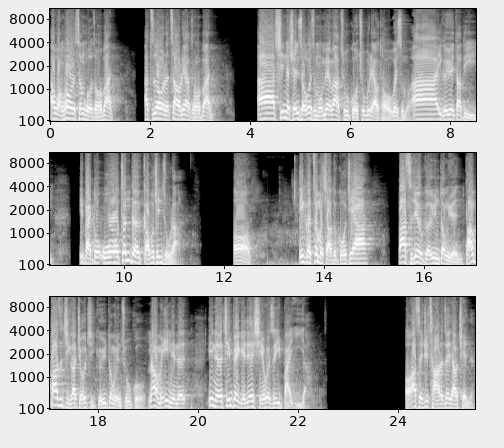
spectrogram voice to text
啊，往后的生活怎么办？啊，之后的照料怎么办？啊，新的选手为什么没有办法出国，出不了头？为什么？啊，一个月到底一百多，我真的搞不清楚了。哦，一个这么小的国家，八十六个运动员，好像八十几个、九十几个运动员出国，那我们一年的一年的经费给这些协会是一百亿啊。哦，啊，谁去查了这条钱呢？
